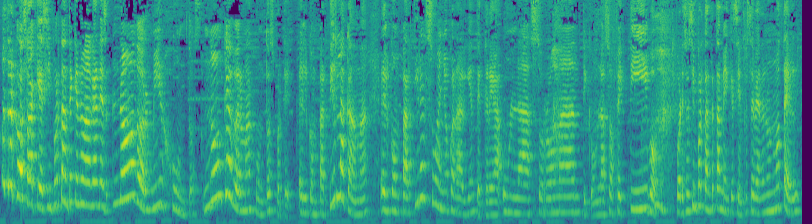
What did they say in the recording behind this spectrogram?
Otra cosa que es importante que no hagan es no dormir juntos. Nunca duerman juntos porque el compartir la cama, el compartir el sueño con alguien te crea un lazo romántico, un lazo afectivo. Por eso es importante también que siempre se vean en un motel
